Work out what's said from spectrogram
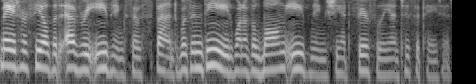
made her feel that every evening so spent was indeed one of the long evenings she had fearfully anticipated.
